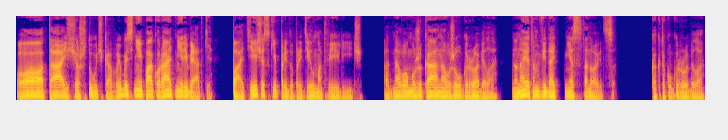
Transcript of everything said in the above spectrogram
О, та еще штучка, вы бы с ней поаккуратнее, ребятки!» По-отечески предупредил Матвей Ильич. Одного мужика она уже угробила, но на этом, видать, не остановится. Как так угробила?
